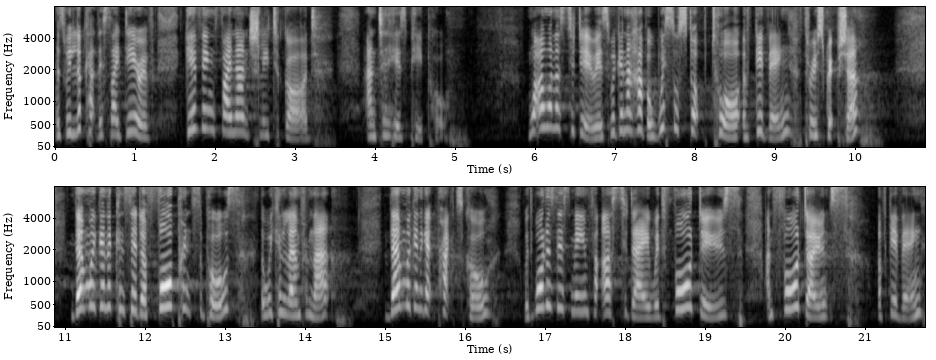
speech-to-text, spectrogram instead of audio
as we look at this idea of giving financially to God and to his people. What I want us to do is we're going to have a whistle stop tour of giving through Scripture. Then we're going to consider four principles that we can learn from that. Then we're going to get practical with what does this mean for us today with four do's and four don'ts of giving.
